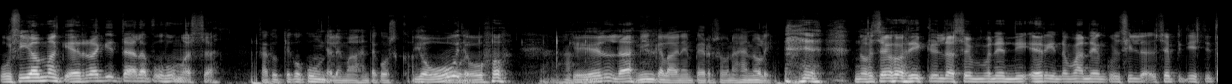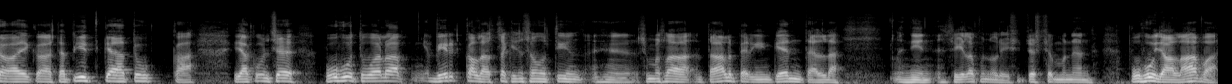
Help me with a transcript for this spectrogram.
useamman kerrankin täällä puhumassa. Satutteko kuuntelemaan häntä koskaan? Joo, joo. Kyllä. Minkälainen persoona hän oli? no se oli kyllä semmoinen niin erinomainen, kun sillä, se piti sitä aikaa sitä pitkää tukkaa. Ja kun se puhui tuolla Virkkalassakin, sanottiin semmoisella Talperin kentällä, niin siellä kun oli sitten semmoinen puhujalava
